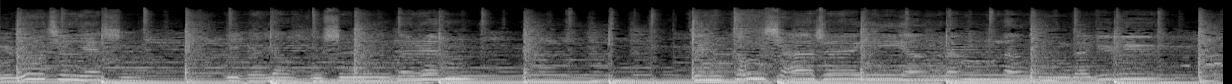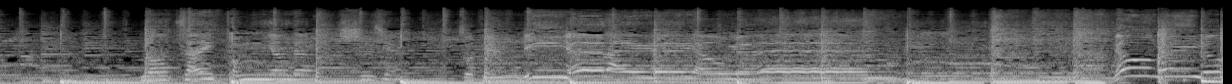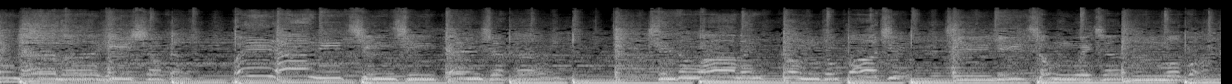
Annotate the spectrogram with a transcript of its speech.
你如今也是一个有故事的人。天空下着一样冷冷的雨，落在同样的时间，昨天已越来越牵动我们共同过去，记忆从未沉默过。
